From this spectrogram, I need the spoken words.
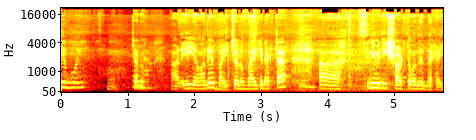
দেবই। চলো। আর এই আমাদের বাইক চলো বাইকের একটা সিনেমেটিক শট তোমাদের দেখাই।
